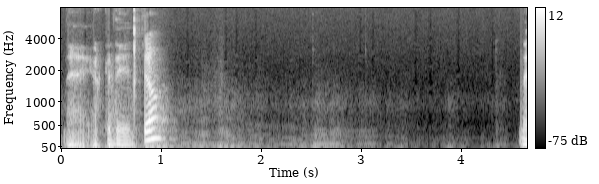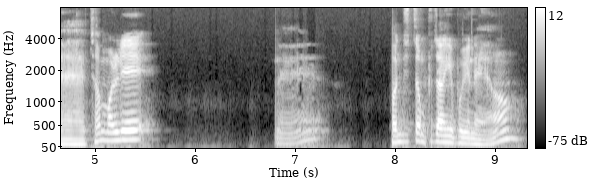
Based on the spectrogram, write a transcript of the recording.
네, 이렇게 되어 있죠. 네, 저 멀리 네, 번지 점프장이 보이네요.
